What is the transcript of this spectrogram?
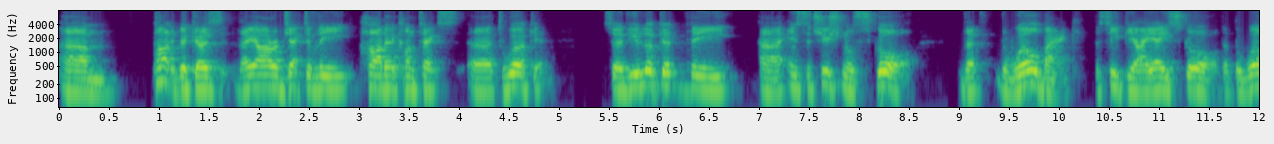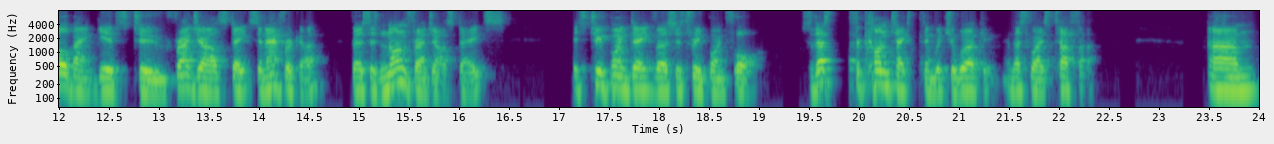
um, partly because they are objectively harder contexts uh, to work in. So if you look at the uh, institutional score that the World Bank, the CPIA score that the World Bank gives to fragile states in Africa versus non-fragile states, it's 2.8 versus 3.4. So that's the context in which you're working, and that's why it's tougher. Um,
